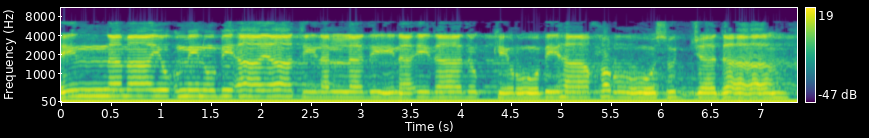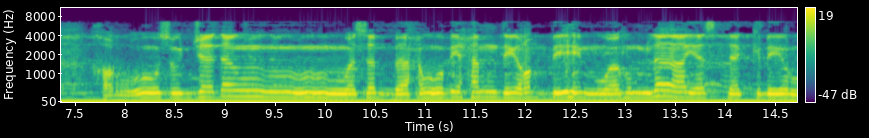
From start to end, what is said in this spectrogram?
إنما يؤمن بآياتنا الذين إذا ذكروا بها خروا سجدا خروا سجدا وسبحوا بحمد ربهم وهم لا يستكبرون.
